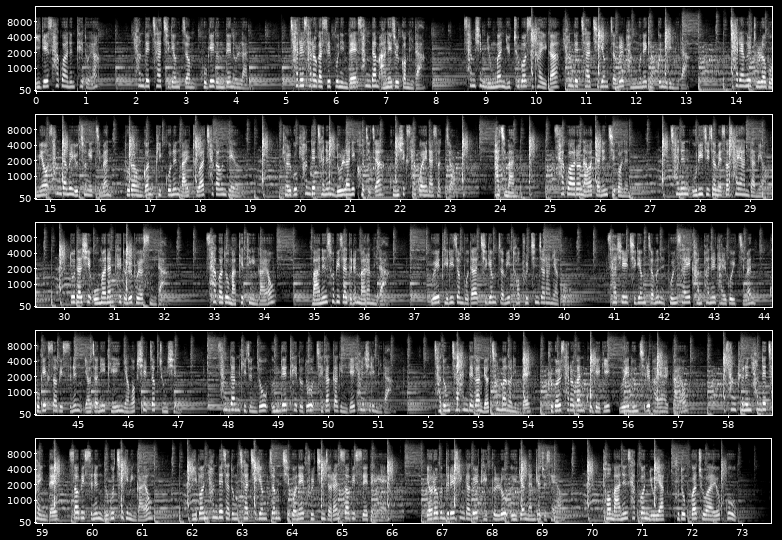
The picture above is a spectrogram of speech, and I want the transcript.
이게 사과하는 태도야? 현대차 직영점 고객 응대 논란. 차를 사러 갔을 뿐인데 상담 안 해줄 겁니다. 36만 유튜버 스카이가 현대차 직영점을 방문해 겪은 일입니다. 차량을 둘러보며 상담을 요청했지만 돌아온 건 비꼬는 말투와 차가운 대응. 결국 현대차는 논란이 커지자 공식 사과에 나섰죠. 하지만 사과하러 나왔다는 직원은 차는 우리 지점에서 사야 한다며 또다시 오만한 태도를 보였습니다. 사과도 마케팅인가요? 많은 소비자들은 말합니다. 왜 대리점보다 직영점이 더 불친절하냐고. 사실 직영점은 본사의 간판을 달고 있지만 고객 서비스는 여전히 개인 영업 실적 중심. 상담 기준도 응대 태도도 제각각인 게 현실입니다. 자동차 한 대가 몇 천만 원인데 그걸 사러 간 고객이 왜 눈치를 봐야 할까요? 상표는 현대차인데 서비스는 누구 책임인가요? 이번 현대자동차 직영점 직원의 불친절한 서비스에 대해 여러분들의 생각을 댓글로 의견 남겨주세요. 더 많은 사건 요약, 구독과 좋아요 꾹.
